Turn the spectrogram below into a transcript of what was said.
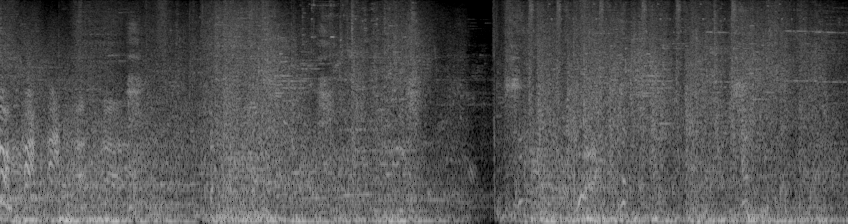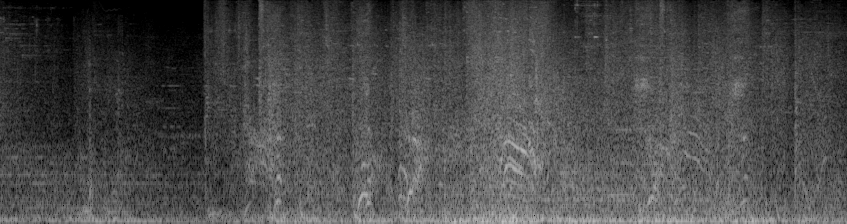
Ha ha ha!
